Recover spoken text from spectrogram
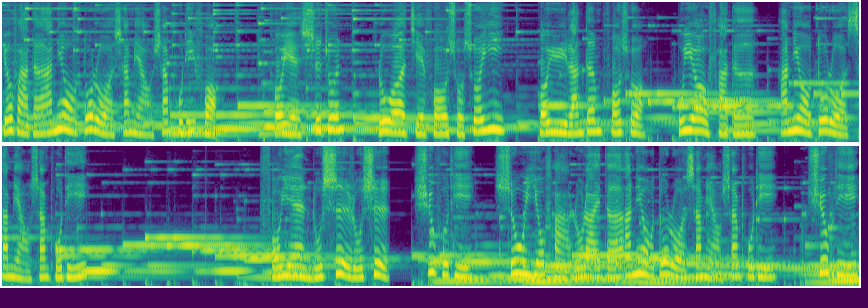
有法得阿耨多罗三藐三菩提否？佛也，世尊。如我解佛所说义，佛于燃灯佛所，无有法得阿耨多罗三藐三菩提。佛言：如是如是。须菩提，实无有法如来得阿耨多罗三藐三菩提。须菩提，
